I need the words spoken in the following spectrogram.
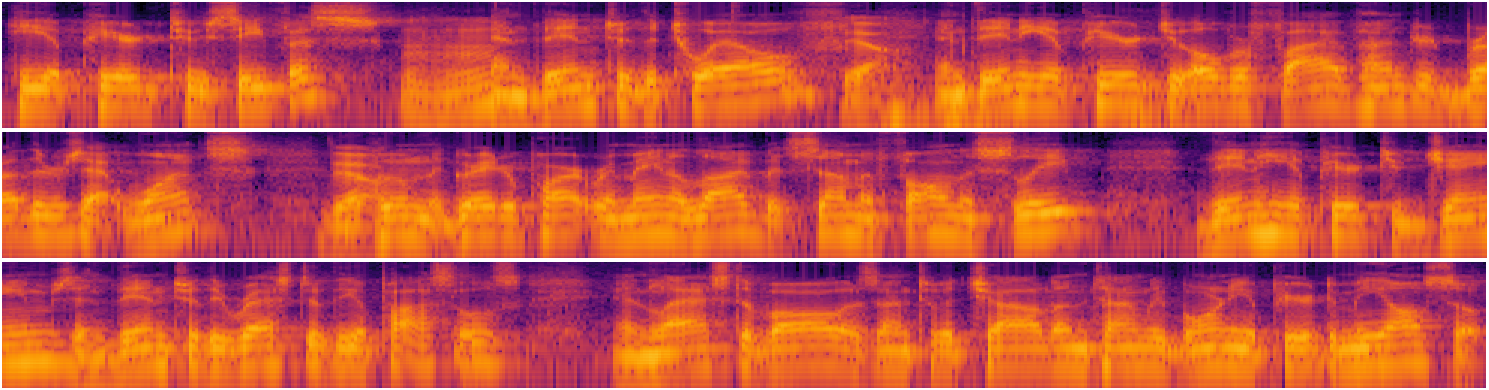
he appeared to Cephas mm-hmm. and then to the 12, Yeah. and then he appeared to over 500 brothers at once, Yeah. of whom the greater part remain alive, but some have fallen asleep. Then he appeared to James, and then to the rest of the apostles. And last of all, as unto a child untimely born, he appeared to me also.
